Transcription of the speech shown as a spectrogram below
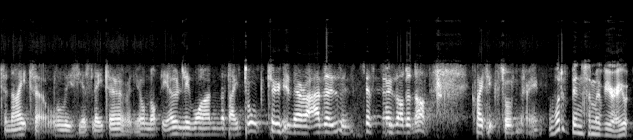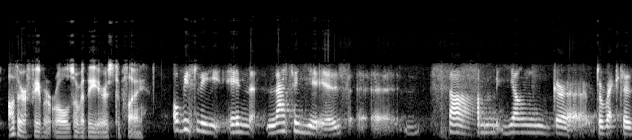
tonight, uh, all these years later, and you're not the only one that I talk to. There are others. It just goes on and on. Quite extraordinary. What have been some of your other favorite roles over the years to play? Obviously, in latter years, uh, some younger directors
